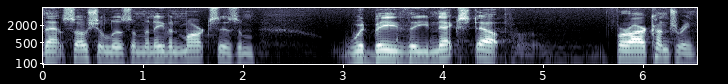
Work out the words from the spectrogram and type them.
that socialism and even Marxism would be the next step for our country.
